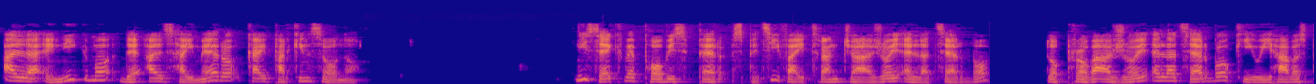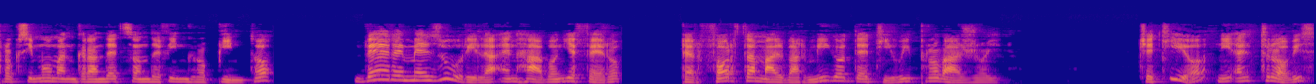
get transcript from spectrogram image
alla enigmo de Alzheimero cae Parkinsono. Ni seque povis per specifai tranciagioi el la cerbo, do provajoi el la cerbo ciui havas proximuman grandezon de fingro pinto, vere mesuri la enhavon je fero per forta malvarmigo de tiui provajoi. Ce tio ni eltrovis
